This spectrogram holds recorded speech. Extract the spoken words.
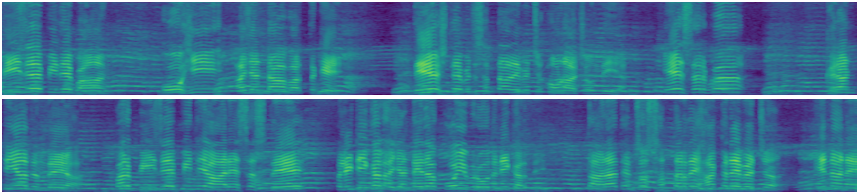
ਬੀਜੇਪੀ ਦੇ ਵਾਂਗ ਉਹੀ ਏਜੰਡਾ ਵਰਤ ਕੇ ਦੇਸ਼ ਦੇ ਵਿੱਚ ਸੱਤਾ ਦੇ ਵਿੱਚ ਆਉਣਾ ਚਾਹੁੰਦੀ ਆ ਇਹ ਸਿਰਫ ਗਰੰਟੀਆਂ ਦਿੰਦੇ ਆ, ਪਰ ਬੀਜੇਪੀ ਤੇ ਆਰਐਸਐਸ ਦੇ ਪੋਲੀਟੀਕਲ ਏਜੰਡੇ ਦਾ ਕੋਈ ਵਿਰੋਧ ਨਹੀਂ ਕਰਦੇ। ਧਾਰਾ 370 ਦੇ ਹੱਕ ਦੇ ਵਿੱਚ ਇਹਨਾਂ ਨੇ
